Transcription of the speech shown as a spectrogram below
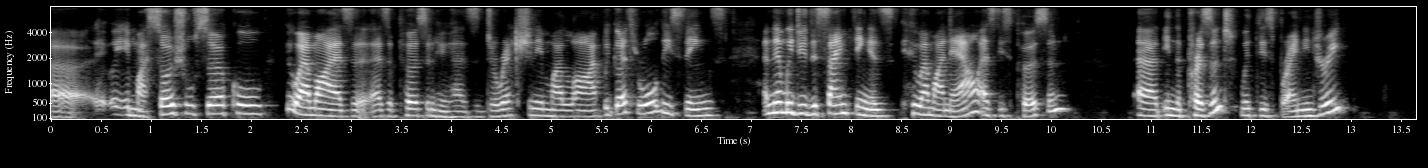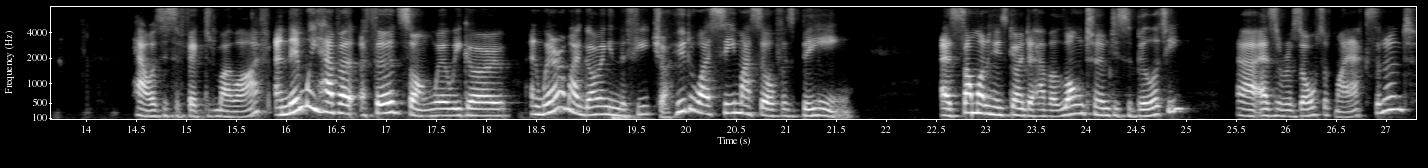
uh, in my social circle? Who am I as a, as a person who has direction in my life? We go through all these things. And then we do the same thing as who am I now as this person uh, in the present with this brain injury? How has this affected my life? And then we have a, a third song where we go, and where am I going in the future? Who do I see myself as being? As someone who's going to have a long term disability uh, as a result of my accident,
